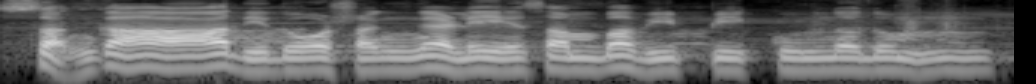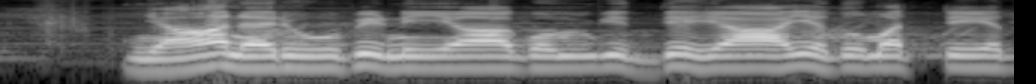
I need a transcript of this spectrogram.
സംഘാതിദോഷങ്ങളെ സംഭവിപ്പിക്കുന്നതും. ജ്ഞാനരൂപിണിയാകും വിദ്യയായതു മറ്റേത്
